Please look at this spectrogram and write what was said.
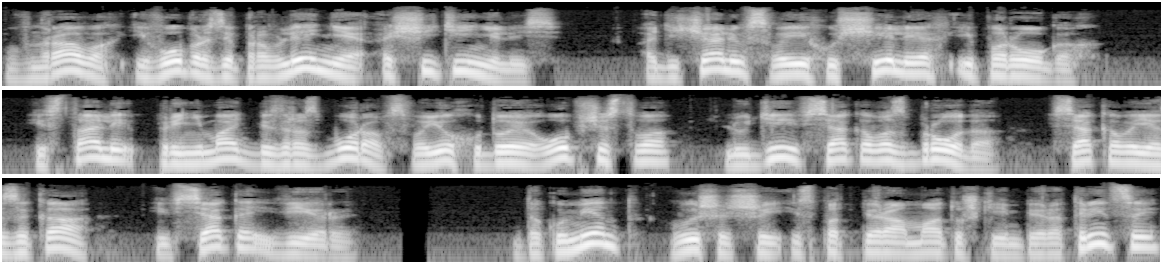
в нравах и в образе правления ощетинились, одичали в своих ущельях и порогах и стали принимать без разбора в свое худое общество людей всякого сброда, всякого языка и всякой веры. Документ, вышедший из-под пера матушки-императрицы,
